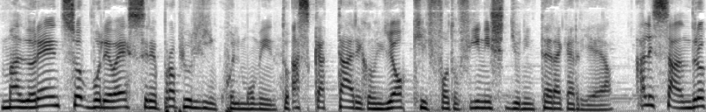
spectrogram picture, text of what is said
ma Lorenzo voleva essere proprio lì in quel momento, a scattare con gli occhi il fotofinish di un'intera carriera. Alessandro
